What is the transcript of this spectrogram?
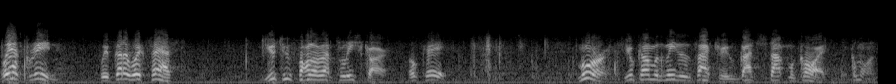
Where's Green? We've got to work fast. You two follow that police car. Okay. Moore, you come with me to the factory. We've got to stop McCoy. Come on.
